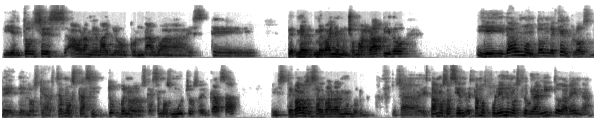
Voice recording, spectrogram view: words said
y entonces ahora me baño con agua, este, me, me baño mucho más rápido, y da un montón de ejemplos de, de los que hacemos casi, bueno, de los que hacemos muchos en casa, este, vamos a salvar al mundo. O sea, estamos, haciendo, estamos poniendo nuestro granito de arena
